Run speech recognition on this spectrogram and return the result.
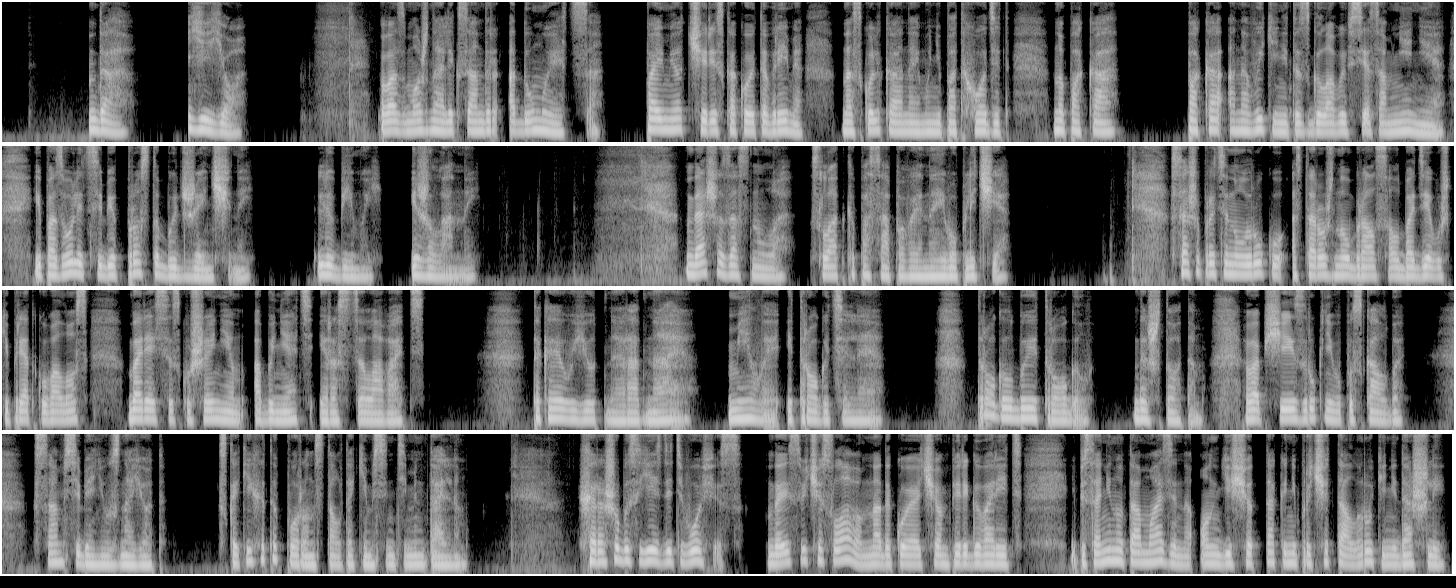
Да, ее. Возможно, Александр одумается, поймет через какое-то время, насколько она ему не подходит, но пока пока она выкинет из головы все сомнения и позволит себе просто быть женщиной, любимой и желанной. Даша заснула, сладко посапывая на его плече. Саша протянул руку, осторожно убрал с лба девушки прядку волос, борясь с искушением обнять и расцеловать. Такая уютная, родная, милая и трогательная. Трогал бы и трогал — да что там, вообще из рук не выпускал бы. Сам себя не узнает. С каких это пор он стал таким сентиментальным? Хорошо бы съездить в офис, да и с Вячеславом надо кое о чем переговорить. И писанину Тамазина он еще так и не прочитал, руки не дошли.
